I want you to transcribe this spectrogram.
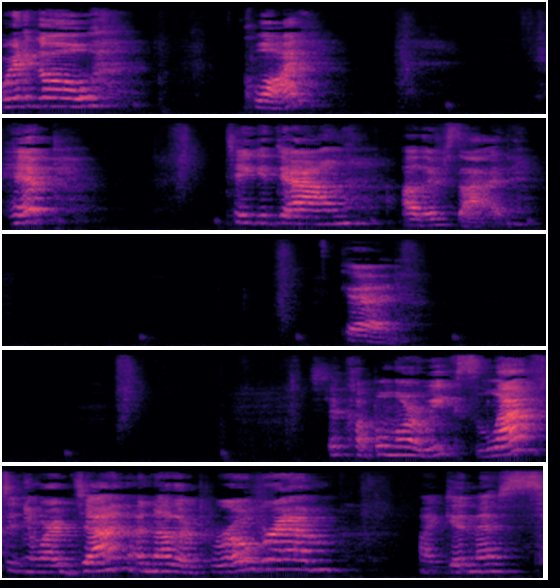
We're going to go quad, hip, take it down, other side. Good. Just a couple more weeks left and you are done. Another program. My goodness.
